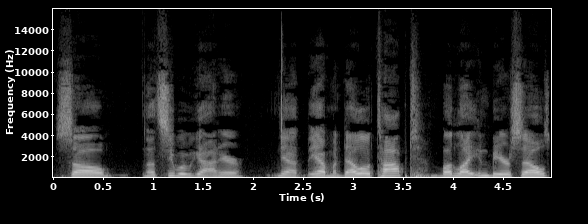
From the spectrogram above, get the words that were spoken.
So let's see what we got here. Yeah, yeah, Modelo topped Bud Light in beer sales.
